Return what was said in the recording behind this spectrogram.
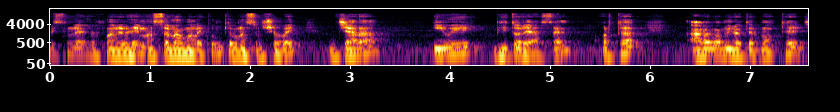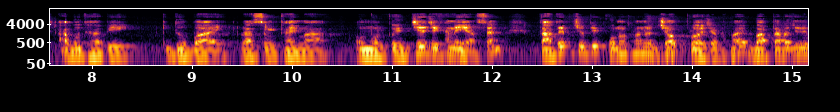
বিসমুল্লাহ রহমান রহিম। আসসালামু আলাইকুম, কেমন আছেন সবাই? যারা ইউএর ভিতরে আছেন, অর্থাৎ আরব আমিরাতের মধ্যে Abu Dhabi Dubai, Ras al Khaimah Umm al Quwain, যে যেখানেই আছেন, তাদের যদি কোনো ধরনের জব প্রয়োজন হয় বা তারা যদি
